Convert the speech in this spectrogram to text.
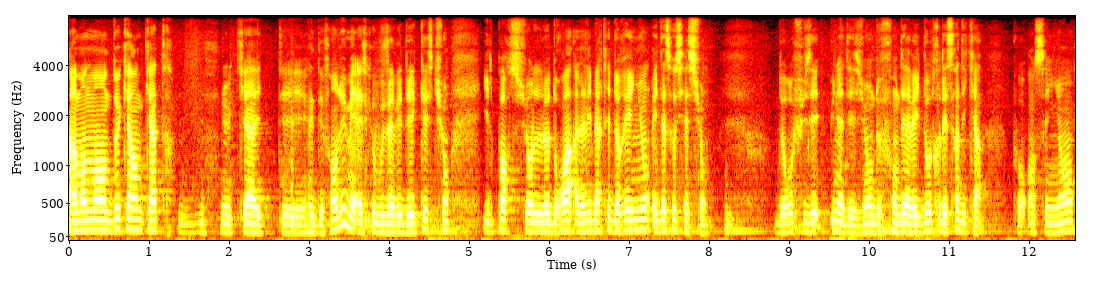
Amendement 244 euh, qui a été défendu, mais est-ce que vous avez des questions? Il porte sur le droit à la liberté de réunion et d'association, de refuser une adhésion, de fonder avec d'autres des syndicats pour enseignants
